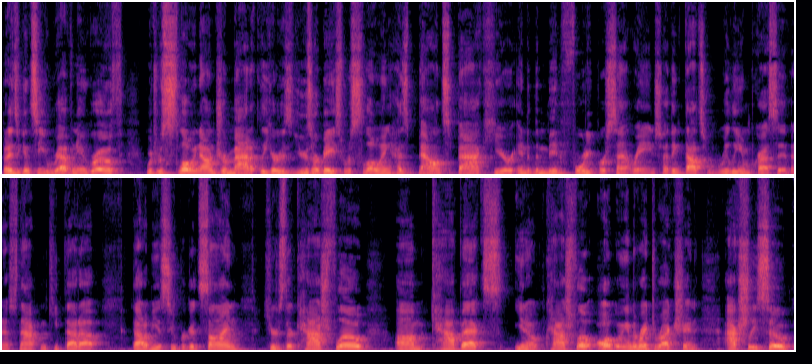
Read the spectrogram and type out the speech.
But as you can see, revenue growth, which was slowing down dramatically here as user base was slowing, has bounced back here into the mid 40% range. So I think that's really impressive, and if Snap can keep that up, That'll be a super good sign. Here's their cash flow. Um, capex, you know, cash flow, all going in the right direction. Actually, so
